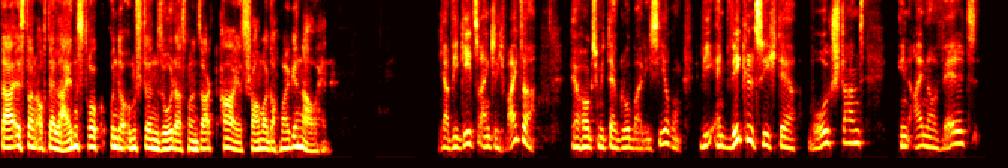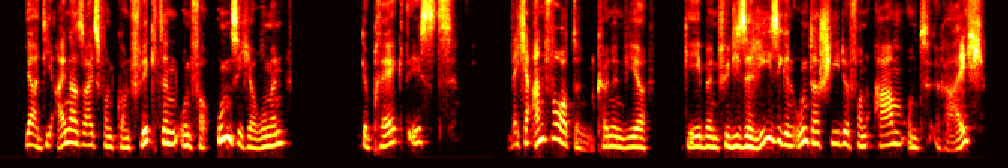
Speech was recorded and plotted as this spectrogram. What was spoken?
da ist dann auch der Leidensdruck unter Umständen so, dass man sagt, ah, jetzt schauen wir doch mal genau hin. Ja, wie geht es eigentlich weiter, Herr Hawks, mit der Globalisierung? Wie entwickelt sich der Wohlstand in einer Welt, ja, die einerseits von Konflikten und Verunsicherungen geprägt ist? Welche Antworten können wir geben für diese riesigen Unterschiede von arm und reich?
